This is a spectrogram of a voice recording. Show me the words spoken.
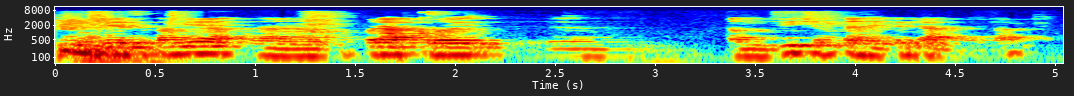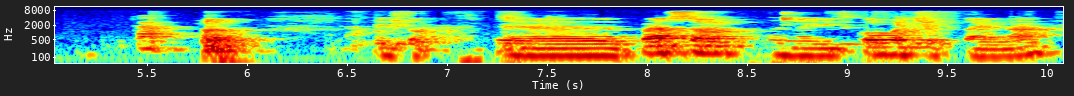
Дивіться, там є е, в порядку е, там дві частини підряд, так? Так. Дивіться, е, перша е, військова частина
